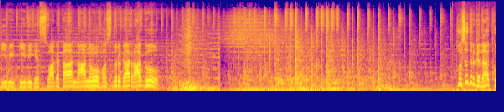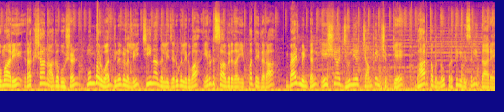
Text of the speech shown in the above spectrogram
ಜಿವಿ ಟಿವಿಗೆ ಸ್ವಾಗತ. ನಾನು ಹೊಸದುರ್ಗ ರಾಘು. ಹೊಸದುರ್ಗದ ಕುಮಾರಿ ರಕ್ಷಾ ನಾಗಭೂಷಣ್ ಮುಂಬರುವ ದಿನಗಳಲ್ಲಿ ಚೀನಾದಲ್ಲಿ ಜರುಗಲಿರುವ ಎರಡು ಸಾವಿರದ ಇಪ್ಪತ್ತೈದರ ಬ್ಯಾಡ್ಮಿಂಟನ್ ಏಷ್ಯಾ ಜೂನಿಯರ್ ಚಾಂಪಿಯನ್ಶಿಪ್ಗೆ ಭಾರತವನ್ನು ಪ್ರತಿನಿಧಿಸಲಿದ್ದಾರೆ.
